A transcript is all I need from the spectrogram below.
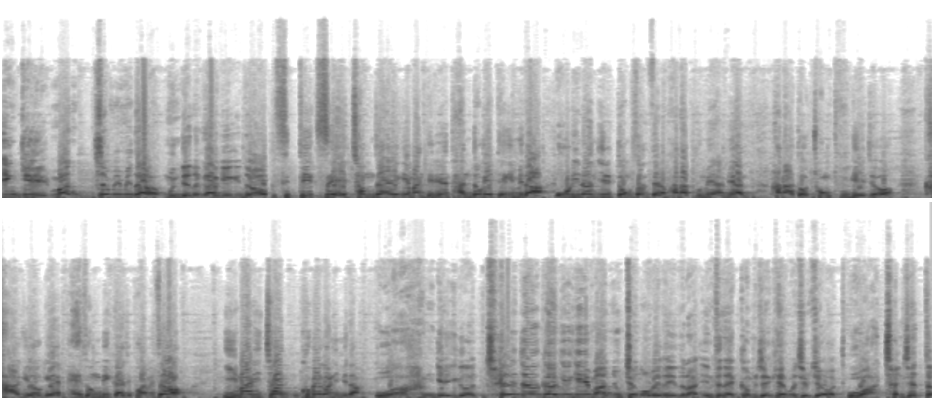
인기 만점입니다. 문제는 가격이죠. 스픽스 애청자에게만 드리는 단독 혜택입니다. 올인원 일동 선세럼 하나 구매하면 하나 더 총 두 개죠. 가격에 배송비까지 포함해서 22,900원입니다. 우와 한 개 이거 최저 가격이 16,500원이더라 인터넷 검색해 보십시오 우와 천 세트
